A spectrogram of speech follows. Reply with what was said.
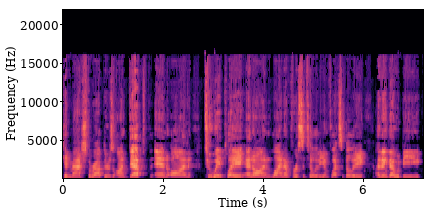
can match the Raptors on depth and on two way play and on lineup versatility and flexibility. I think that would be,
